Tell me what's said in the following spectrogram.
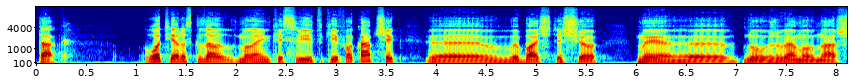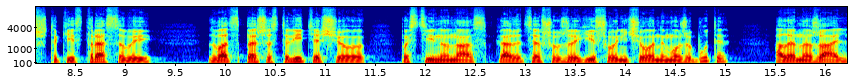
Так, от я розказав маленький свій такий факапчик. Е, Ви бачите, що ми е, ну, живемо в наш такий стресовий 21 століття, що постійно нас кажеться, що вже гіршого нічого не може бути, але, на жаль,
